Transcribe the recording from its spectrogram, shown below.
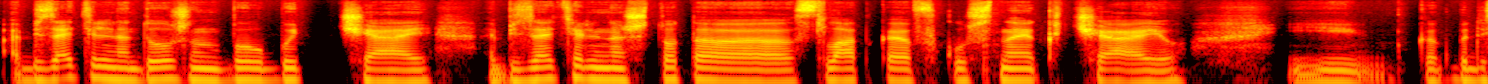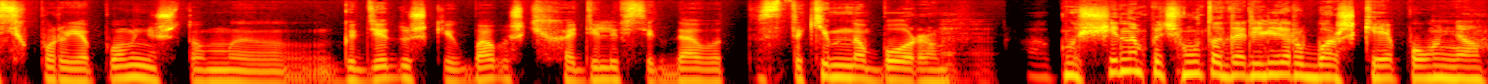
обязательно должен был быть чай, обязательно что-то сладкое, вкусное к чаю. И как бы до сих пор я помню, что мы к дедушке, к бабушке ходили всегда вот с таким набором. А Мужчинам почему-то дарили рубашки, я помню.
